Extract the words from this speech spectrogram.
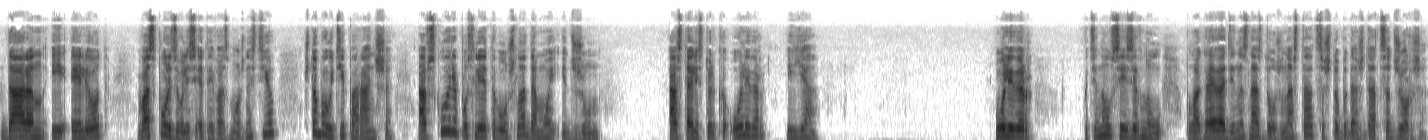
Даррен и Эллиот воспользовались этой возможностью, чтобы уйти пораньше, а вскоре после этого ушла домой и Джун. Остались только Оливер и я. Оливер потянулся и зевнул. Полагаю, один из нас должен остаться, чтобы дождаться Джорджа.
